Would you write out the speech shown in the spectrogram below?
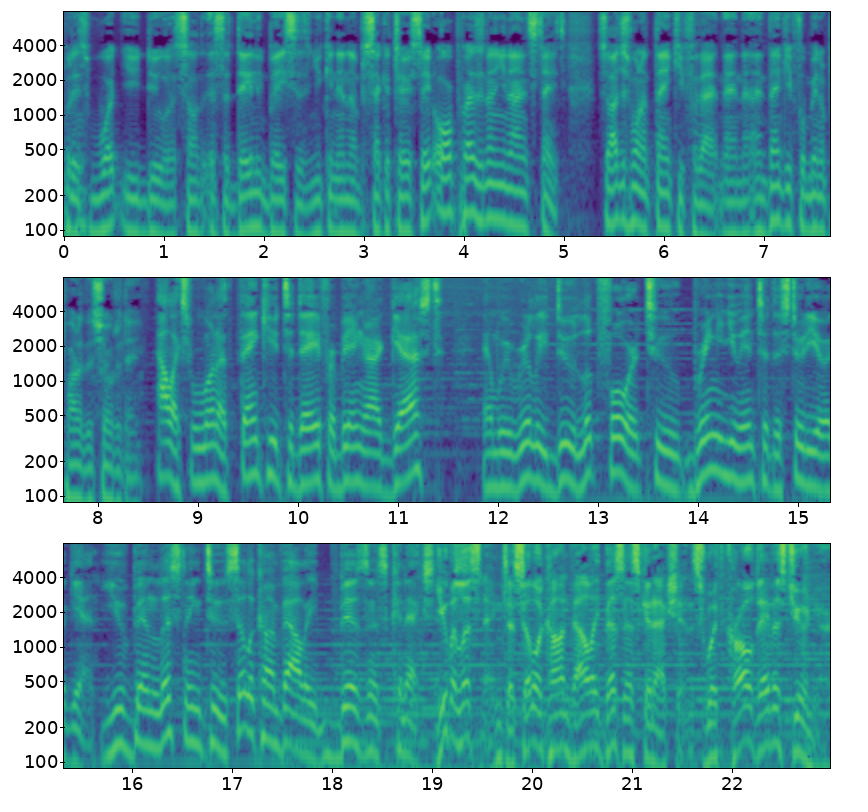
but it's what you do. It's on, it's a daily basis, and you can end up Secretary of State or President of the United States. So I just want to thank you for that, and and thank you for being a part of the show today. Alex, we want to thank you today for being our guest. And we really do look forward to bringing you into the studio again. You've been listening to Silicon Valley Business Connections. You've been listening to Silicon Valley Business Connections with Carl Davis Jr.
